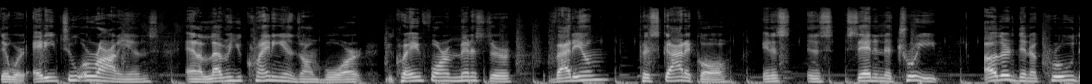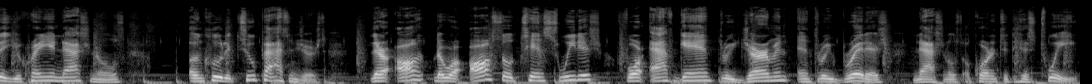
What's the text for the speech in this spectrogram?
there were 82 Iranians and 11 Ukrainians on board. Ukraine Foreign Minister Vadim Peskatiko in a, in a, said in a tweet, other than a crew, the Ukrainian nationals included two passengers. There are there were also 10 Swedish, 4 Afghan, 3 German, and 3 British nationals, according to his tweet.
